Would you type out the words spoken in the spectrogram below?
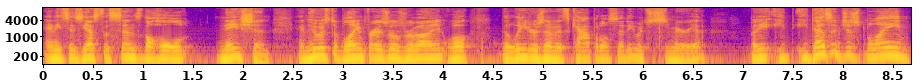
And he says, yes, the sins of the whole nation. And who is to blame for Israel's rebellion? Well, the leaders of its capital city, which is Samaria. But he, he, he doesn't just blame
